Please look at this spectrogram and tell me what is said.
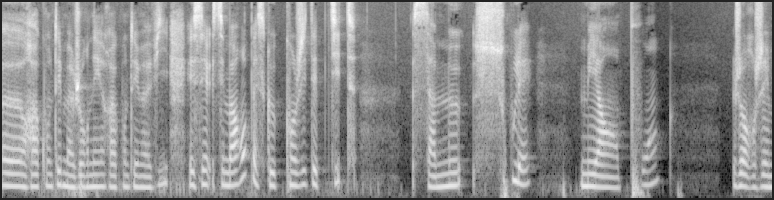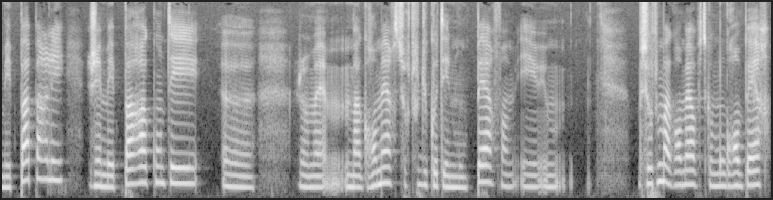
euh, raconter ma journée, raconter ma vie. Et c'est marrant parce que quand j'étais petite, ça me saoulait, mais à un point. Genre, j'aimais pas parler, j'aimais pas raconter. Euh, ma, grand-mère, surtout du côté de mon père, et, surtout ma grand-mère, parce que mon grand-père,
